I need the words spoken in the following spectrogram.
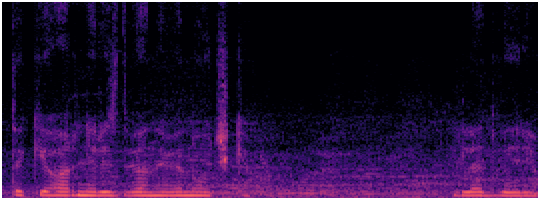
Ось такі гарні різдвяні віночки для двері.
